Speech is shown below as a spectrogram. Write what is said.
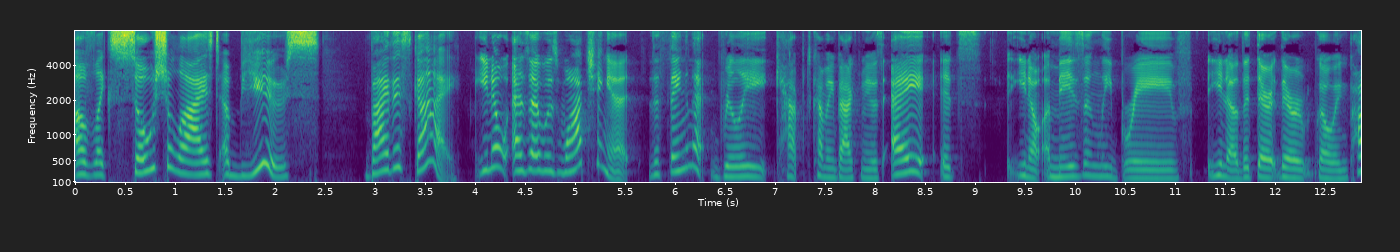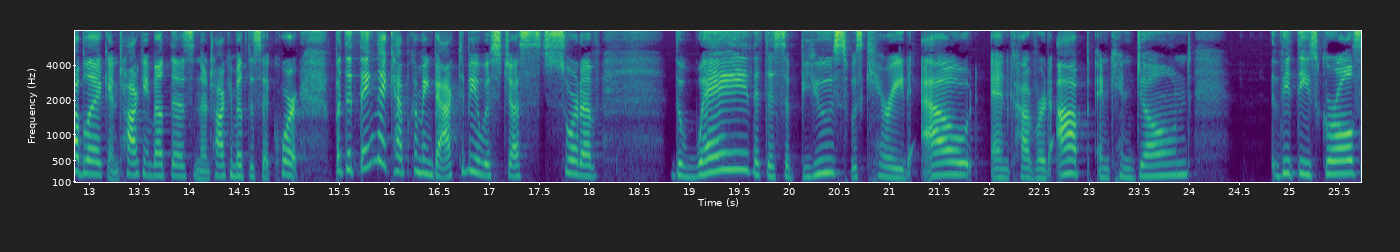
of like socialized abuse by this guy? You know, as I was watching it, the thing that really kept coming back to me was a it's you know amazingly brave you know that they're they're going public and talking about this and they're talking about this at court but the thing that kept coming back to me was just sort of the way that this abuse was carried out and covered up and condoned that these girls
